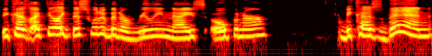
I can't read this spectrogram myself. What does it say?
because i feel like this would have been a really nice opener because then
